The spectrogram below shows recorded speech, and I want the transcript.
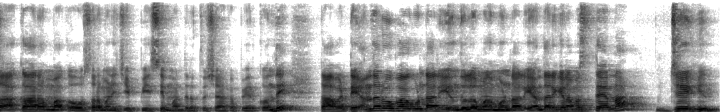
సహకారం మాకు అవసరమని చెప్పేసి మంత్రిత్వ శాఖ పేర్కొంది. కాబట్టి అందరూ బాగుండాలి ఎందులో మనం ఉండాలి. అందరికీ నమస్తే అన్న. జై హింద్.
